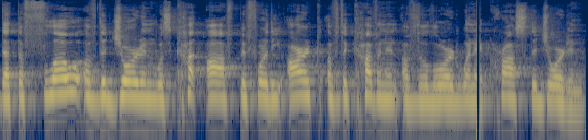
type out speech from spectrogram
that the flow of the Jordan was cut off before the ark of the covenant of the Lord when it crossed the Jordan.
